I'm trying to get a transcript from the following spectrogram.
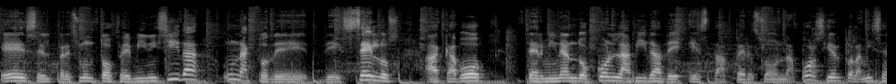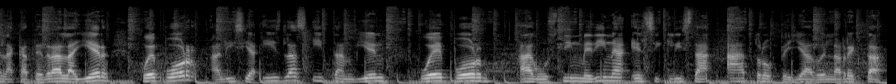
es el presunto feminicida. Un acto de, celos acabó terminando con la vida de esta persona. Por cierto, la misa en la catedral ayer fue por Alicia Islas y también fue por Agustín Medina, el ciclista atropellado en la recta.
